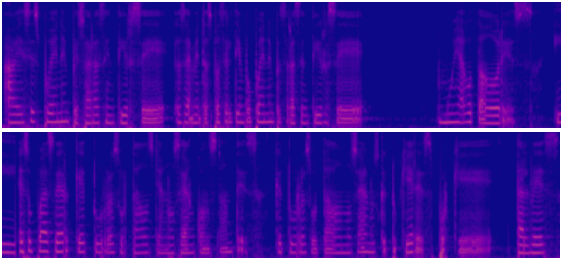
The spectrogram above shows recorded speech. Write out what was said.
a veces pueden empezar a sentirse, o sea, mientras pasa el tiempo pueden empezar a sentirse muy agotadores y eso puede hacer que tus resultados ya no sean constantes, que tus resultados no sean los que tú quieres, porque tal vez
